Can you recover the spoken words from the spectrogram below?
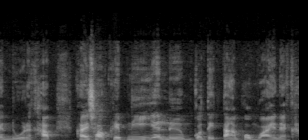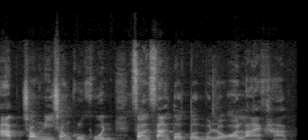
กันดูนะครับใครชอบคลิปนี้อย่าลืมกดติดตามผมไว้นะครับ ช่องนี้ช่องครูคุณสอนสร้างตัวตนบนโลกออนไลน์ครับ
